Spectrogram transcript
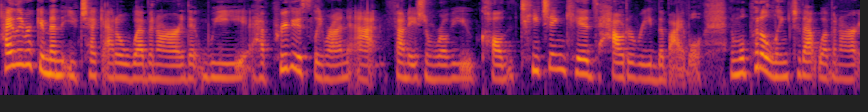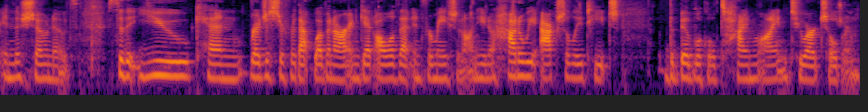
highly recommend that you check out a webinar that we have previously run at Foundation Worldview called Teaching Kids How to Read the Bible. And we'll put a link to that webinar in the show notes so that you can register for that webinar and get all of that information on, you know, how do we actually teach the biblical timeline to our children.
